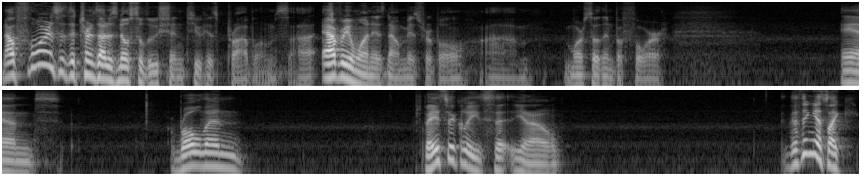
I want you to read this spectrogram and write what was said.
Now, Florence, as it turns out, is no solution to his problems. Uh, everyone is now miserable, um, more so than before and Rowland basically you know the thing is like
